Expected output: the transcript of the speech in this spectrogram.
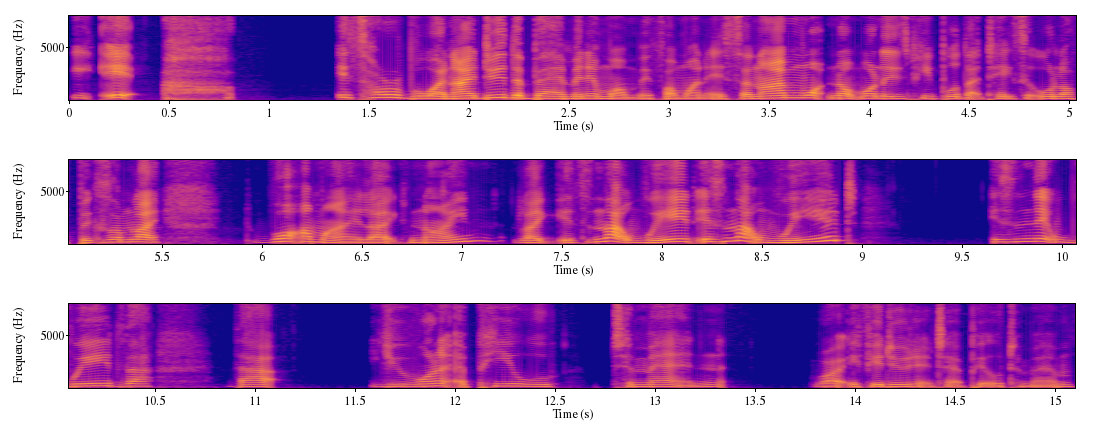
it it's horrible. And I do the bare minimum if I'm honest. And I'm not one of these people that takes it all off because I'm like, what am I like nine? Like, isn't that weird? Isn't that weird? Isn't it weird that that you want to appeal to men, right? If you're doing it to appeal to men,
